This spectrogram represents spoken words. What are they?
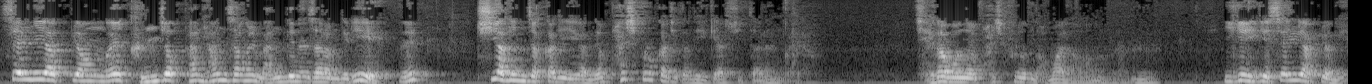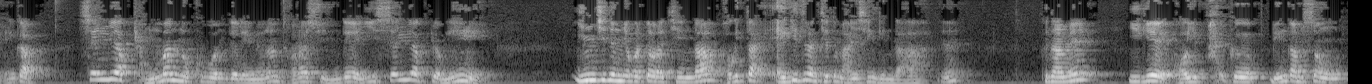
셀리악병에 근접한 현상을 만드는 사람들이 예? 취약인자까지 얘기한다면 80%까지도 얘기할 수 있다는 거예요. 제가 보는 80%도 넘어요. 음. 이게 이게 셀리악병이에요. 그러니까 셀리악병만 놓고 본다면은 덜할 수 있는데 이 셀리악병이 인지 능력을 떨어뜨린다. 거기다 아기들한테도 많이 생긴다. 그 다음에 이게 거의 팔- 그 민감성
